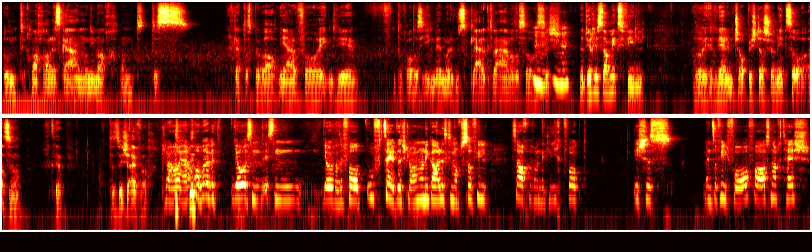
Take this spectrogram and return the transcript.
Und ich mache alles gern, was ich mache. Und das, ich glaube, das bewahrt mich auch vor irgendwie, davor, dass ich irgendwann mal ausgelaugt wäre oder so. Es ist, natürlich ist es viel, aber in welchem Job ist das schon nicht so? Also, ich glaube, das ist einfach. Klar, ja. Aber ja, es es sind, ja, also vor aufzählt, das ist lange noch nicht alles gemacht. So viele Sachen, ich habe mich gleich gefragt, ist es, wenn du so viel Vorfasnacht hast,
